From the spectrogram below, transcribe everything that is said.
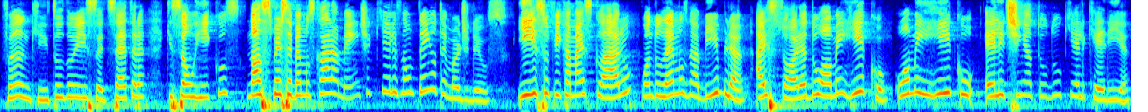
funk, tudo isso, etc., que são ricos, nós percebemos claramente que eles não têm o temor de Deus. E isso fica mais claro quando lemos na Bíblia a história do homem rico. O homem rico, ele tinha tudo o que ele queria.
